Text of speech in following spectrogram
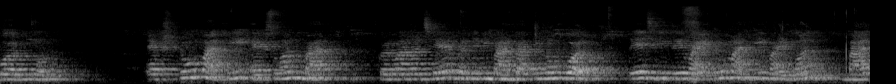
વર્ગમૂળ. X2 માંથી x1 બાદ કરવાના છે. બંનેની બાદબાકીનો વર્ગ. તે જ રીતે y2 માંથી y1 બાદ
